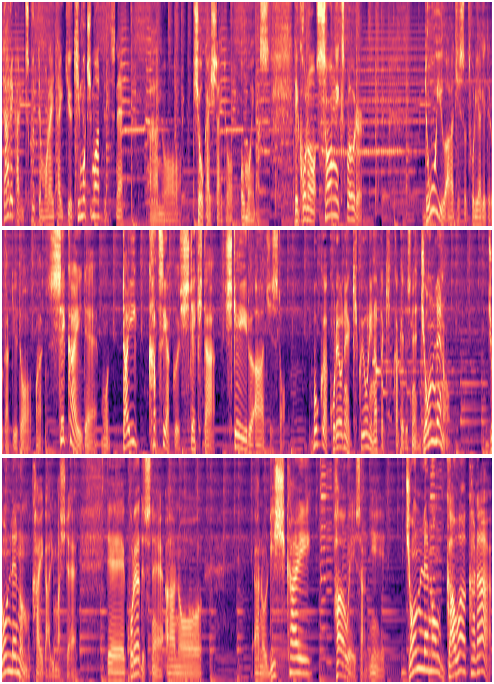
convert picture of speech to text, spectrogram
誰かに作ってもらいたいっていう気持ちもあってですねあの紹介したいと思います。でこの Song Exploder どういうアーティストを取り上げてるかっていうと、まあ、世界でもう大活躍してきたしているアーティスト。僕はこれをね聞くようになったきっかけですね。ジョン・レノンジョン・レノンの会がありまして。でこれはですねあのあのリシカイ・ハーウェイさんにジョン・レノン側から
